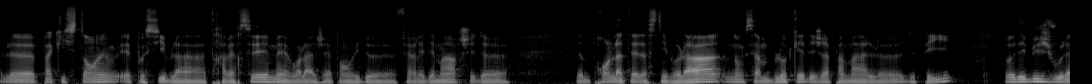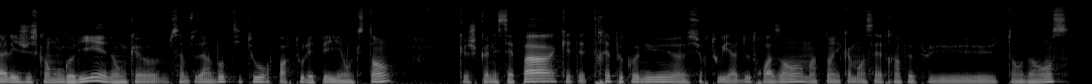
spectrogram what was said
Le Pakistan est possible à traverser, mais voilà, j'avais pas envie de faire les démarches et de, de me prendre la tête à ce niveau-là. Donc ça me bloquait déjà pas mal de pays. Au début, je voulais aller jusqu'en Mongolie, et donc euh, ça me faisait un beau petit tour par tous les pays Angstan que je connaissais pas, qui étaient très peu connus, euh, surtout il y a 2-3 ans. Maintenant, il commence à être un peu plus tendance.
